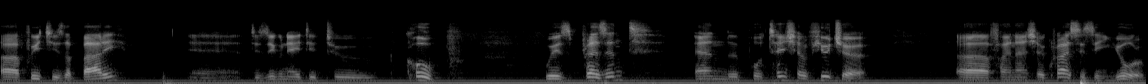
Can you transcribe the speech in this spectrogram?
uh, which is a body uh, designated to cope with present and potential future uh, financial crisis in Europe.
